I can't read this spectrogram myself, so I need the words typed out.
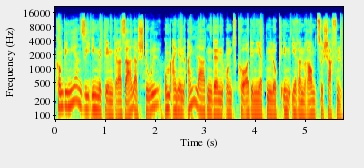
Kombinieren Sie ihn mit dem Grasala Stuhl, um einen einladenden und koordinierten Look in Ihrem Raum zu schaffen.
